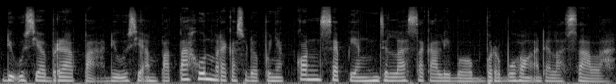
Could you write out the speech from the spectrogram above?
di usia berapa? Di usia 4 tahun mereka sudah punya konsep yang jelas sekali bahwa berbohong adalah salah.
